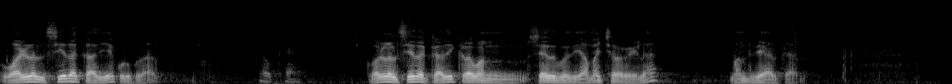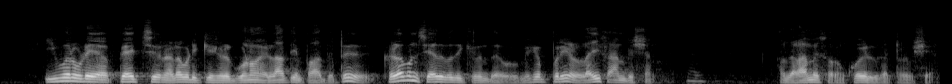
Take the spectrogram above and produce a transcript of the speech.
வள்ளல் சீதக்காதியை கொடுக்குறாரு. வள்ளல் சீதக்காதி கிழவன் சேதுபதி அமைச்சரவையில் மந்திரியா இருக்கார். இவருடைய பேச்சு நடவடிக்கைகள் குணம் எல்லாத்தையும் பார்த்துட்டு கிழவன் சேதுபதிக்கு இருந்த ஒரு மிகப்பெரிய லைஃப் ஆம்பிஷன் அந்த ராமேஸ்வரம் கோயில் கட்டுற விஷயம்.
